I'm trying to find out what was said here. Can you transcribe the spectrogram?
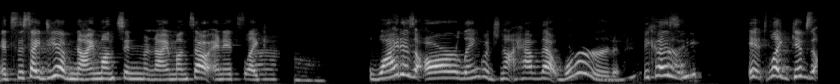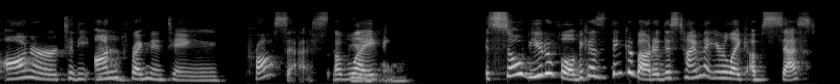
It's this idea of nine months in, nine months out. And it's like wow why does our language not have that word? Mm-hmm. Because it like gives honor to the unpregnanting process of like it's so beautiful. Because think about it this time that you're like obsessed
